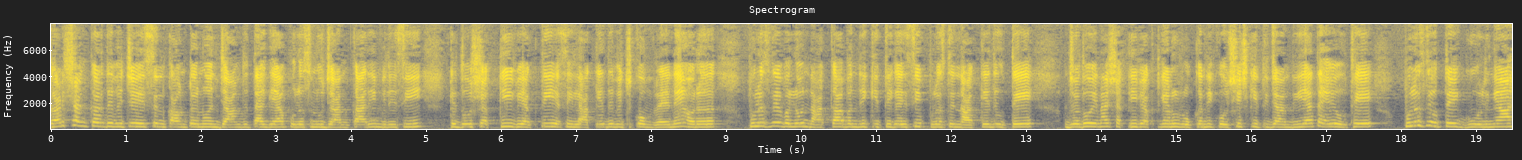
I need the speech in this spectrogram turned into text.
ਗੜਸ਼ੰਕਰ ਦੇ ਵਿੱਚ ਇਸ ਐਨਕਾਊਂਟਰ ਨੂੰ ਅੰਜਾਮ ਦਿੱਤਾ ਗਿਆ। ਪੁਲਿਸ ਨੂੰ ਜਾਣਕਾਰੀ ਮਿਲੀ ਸੀ ਕਿ ਦੋ ਸ਼ੱਕੀ ਵਿਅਕਤੀ ਇਸ ਇਲਾਕੇ ਦੇ ਵਿੱਚ ਘੁੰਮ ਰਹੇ ਨੇ ਔਰ ਪੁਲਿਸ ਦੇ ਵੱਲੋਂ ਨਾਕਾਬੰਦੀ ਕੀਤੀ ਗਈ ਸੀ। ਪੁਲਿਸ ਦੇ ਨਾਕੇ ਦੇ ਉੱਤੇ ਜਦੋਂ ਇਹਨਾਂ ਸ਼ੱਕੀ ਵਿਅਕਤੀਆਂ ਨੂੰ ਰੋਕਣ ਦੀ ਕੋਸ਼ਿਸ਼ ਕੀਤੀ ਜਾਂਦੀ ਹੈ ਤਾਂ ਇਹ ਉਥੇ ਪੁਲਿਸ ਦੇ ਉੱਤੇ ਗੋਲੀਆਂ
